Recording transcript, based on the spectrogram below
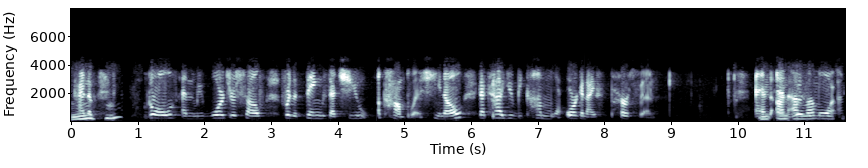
kind of mm-hmm. goals and reward yourself for the things that you accomplish, you know? That's how you become more organized person. And, and, and I love more you...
